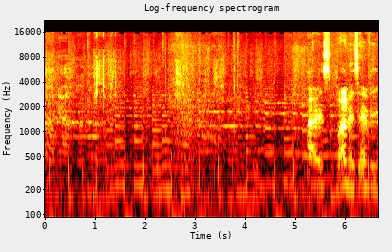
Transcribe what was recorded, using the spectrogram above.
Oh no. Uh, spawn is heavy.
